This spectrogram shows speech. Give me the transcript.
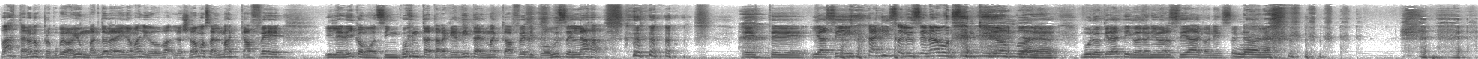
basta, no nos preocupemos, había un McDonald's ahí nomás, digo, "Va, lo llevamos al McCafé y le di como 50 tarjetitas del McCafé, tipo, úsenla. Este, y así, ahí solucionamos un quilombo no. burocrático de la universidad con eso. No, no.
